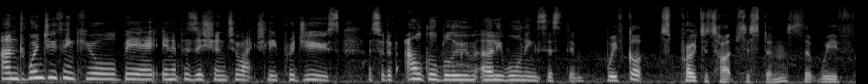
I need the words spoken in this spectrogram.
And when do you think you'll be in a position to actually produce a sort of algal bloom early warning system? We've got prototype systems that we've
